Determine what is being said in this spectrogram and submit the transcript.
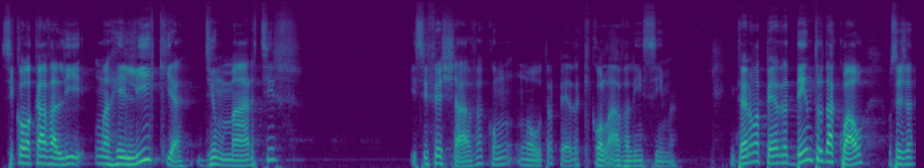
se colocava ali uma relíquia de um mártir e se fechava com uma outra pedra que colava ali em cima. Então era uma pedra dentro da qual, ou seja,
